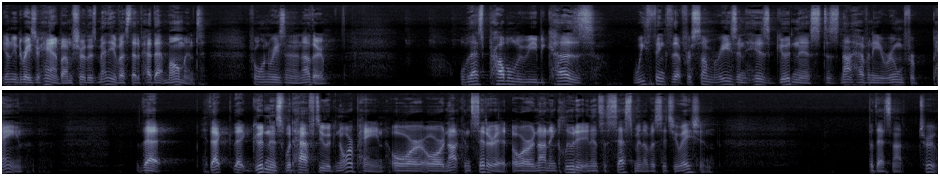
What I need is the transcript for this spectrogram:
You don't need to raise your hand, but I'm sure there's many of us that have had that moment for one reason or another. Well, that's probably because we think that for some reason His goodness does not have any room for pain. That that, that goodness would have to ignore pain or, or not consider it or not include it in its assessment of a situation. But that's not true.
